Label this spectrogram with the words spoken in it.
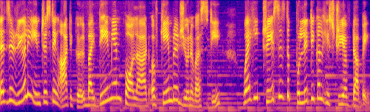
There's a really interesting article by Damien Pollard of Cambridge University where he traces the political history of dubbing.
